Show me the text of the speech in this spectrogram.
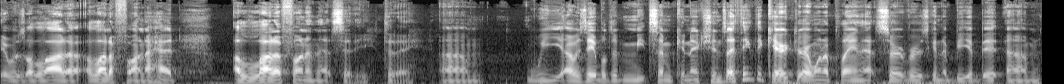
it was a lot of a lot of fun. I had a lot of fun in that city today. Um, we I was able to meet some connections. I think the character I want to play in that server is going to be a bit um,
